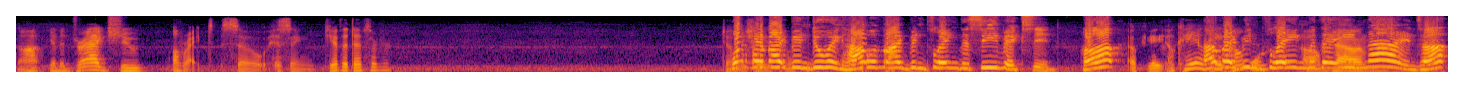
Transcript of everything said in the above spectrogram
Not get a drag chute. all right. So hissing, do you have the dev server? Do you want What me to show have I been doing? How have I been playing the Sea Vixen? Huh? Okay, okay, okay. How have I been down. playing with the down. AIM-9s, huh?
